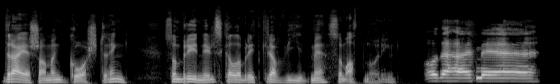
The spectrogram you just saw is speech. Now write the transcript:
dreier seg om en gårdstreng som Brynhild skal ha blitt gravid med som 18-åring. Og det her med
